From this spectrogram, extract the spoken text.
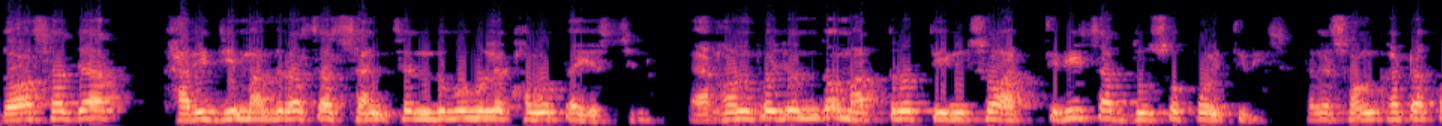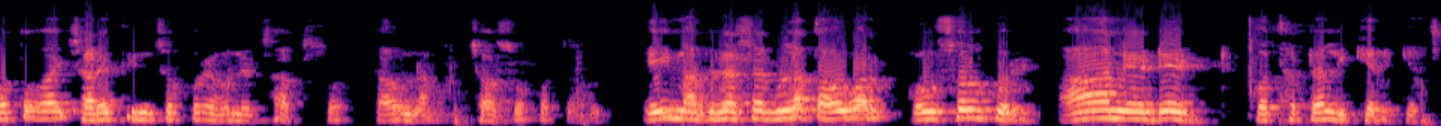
দশ হাজার খারিজি মাদ্রাসা স্যাংশন দেবো বলে ক্ষমতায় এসেছিল। এখন পর্যন্ত মাত্র তিনশো আটত্রিশ আর দুশো পঁয়ত্রিশ। তাহলে সংখ্যাটা কত হয়? সাড়ে তিনশো করে হলে সাতশো, তাও না, ছশো কত হয় এই মাদ্রাসাগুলা তাও আবার কৌশল করে আনএডেড কথাটা লিখে রেখেছে।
